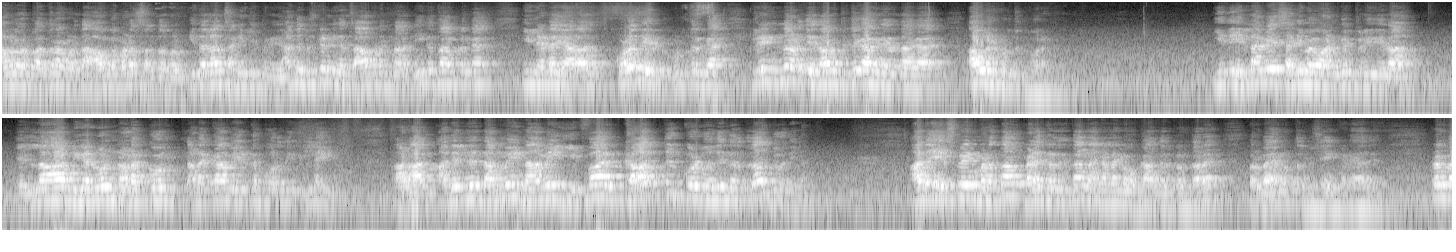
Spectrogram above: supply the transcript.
அவ்வளோ ஒரு பத்து ரூபா கொடுத்தா அவங்க மனசு சந்தோஷம். இதெல்லாம் சனிக்கு பிரியுது அந்த பிஸ்கட் நீங்கள் சாப்பிடுங்க நீங்கள் சாப்பிடுங்க. இல்லைன்னா யாராவது குழந்தைகளுக்கு கொடுத்துருங்க. இல்லை இன்னும் அடுத்து ஏதாவது பிச்சைக்காரங்க இருந்தாங்க அவங்களுக்கு கொடுத்துட்டு போறேன். இது எல்லாமே சனி பகவானுக்கு பிரீதி தான் எல்லா நிகழ்வும் நடக்கும் நடக்காம இருக்க போறது இல்லை. ஆனால் அதிலிருந்து நம்மை நாமே இவ்வாறு காத்துக் கொள்வதுங்கிறது தான் ஜோதிடம். அதை எக்ஸ்பிளைன் பண்ண தான் விளக்குறதுக்கு தான் நாங்கள் இங்கே உட்காந்துருக்கோம் தவிர ஒரு பயமுறுத்தல் விஷயம் கிடையாது. ரொம்ப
